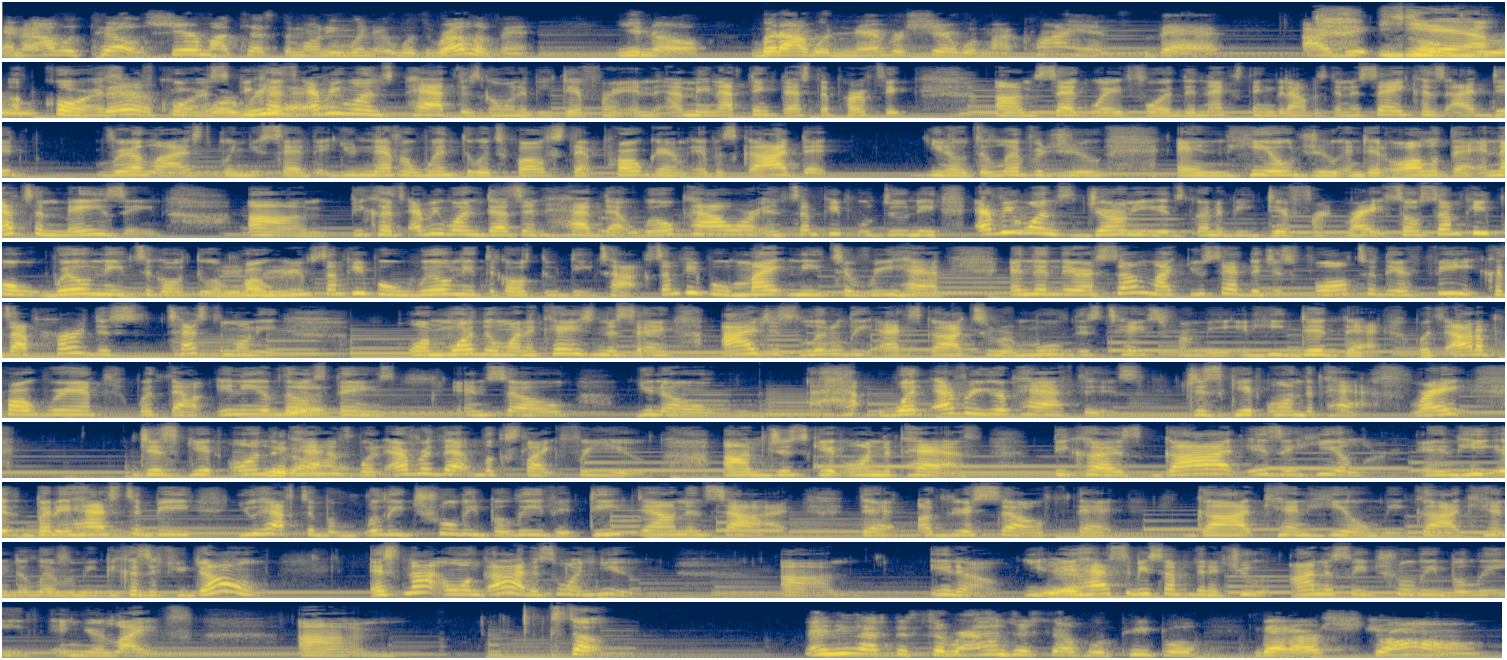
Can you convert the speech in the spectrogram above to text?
And I would tell, share my testimony when it was relevant, you know, but I would never share with my clients that I didn't yeah, of course, of course, because rehab. everyone's path is going to be different. And I mean, I think that's the perfect um, segue for the next thing that I was going to say, because I did realize when you said that you never went through a 12 step program, it was God that you know delivered you and healed you and did all of that. And that's amazing um, because everyone doesn't have that willpower and some people do need everyone's journey is going to be different right? So some people will need to go through a program. Mm-hmm. some people will need to go through detox. Some people might need to rehab. And then there are some like you said that just fall to their feet because i've heard this testimony on more than one occasion to say, I just literally asked God to remove this taste from me. And He did that without a program, without any of those things. And so, you know, whatever your path is, just get on the path, right? Just get on the get path, on whatever that looks like for you. Um, just get on the path because God is a healer and he is but it has to be you have to really truly believe it deep down inside that of yourself that god can heal me god can deliver me because if you don't it's not on god it's on you. Um you know you, yeah. it has to be something that you honestly truly believe in your life. Um so and you have to surround yourself with people that are strong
